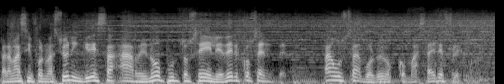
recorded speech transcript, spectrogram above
Para más información ingresa a Renault.cl Derco Center. Pausa, volvemos con más aire fresco.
